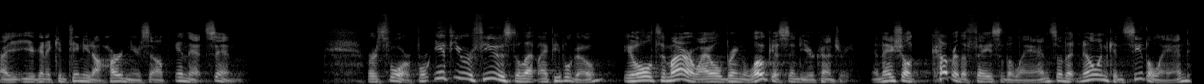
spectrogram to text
Uh, you're going to continue to harden yourself in that sin. Verse 4 For if you refuse to let my people go, behold, tomorrow I will bring locusts into your country, and they shall cover the face of the land, so that no one can see the land,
